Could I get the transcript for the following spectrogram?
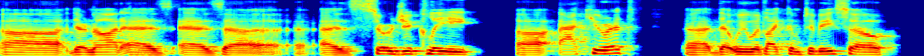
Uh, they're not as as uh, as surgically uh, accurate that we would like them to be. So,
